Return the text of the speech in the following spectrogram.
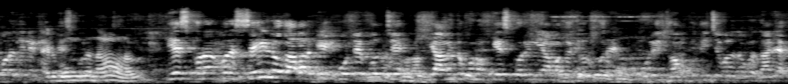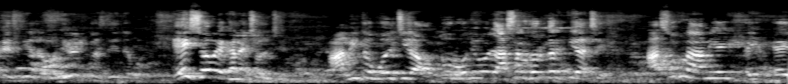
পরের দিন একটা কেস কেস করার পরে সেই লোক আবার কে কোর্টে বলছে যে আমি তো কোনো কেস করিনি আমাকে জোর করে পুলিশ ধমকি দিচ্ছে বলে তোমাকে গাঁজা কেস দিয়ে দেবো হিরোইন কেস দিয়ে দেবো। এইসব এখানে চলছে। আমি তো বলছি অত রোজ রোজ আসার দরকার কি আছে আসুক না আমি এই এই এই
